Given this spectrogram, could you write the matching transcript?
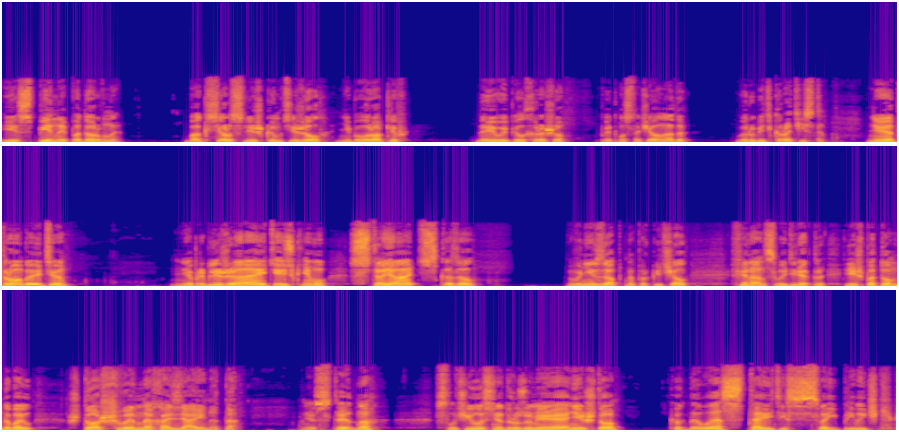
и спины подорваны. Боксер слишком тяжел, неповоротлив, да и выпил хорошо, поэтому сначала надо вырубить каратиста. — Не трогайте! Не приближайтесь к нему! Стоять! — сказал. Внезапно прокричал финансовый директор и лишь потом добавил, — что ж вы на хозяина-то? — Не стыдно? Случилось недоразумение, и что? Когда вы оставите свои привычки?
